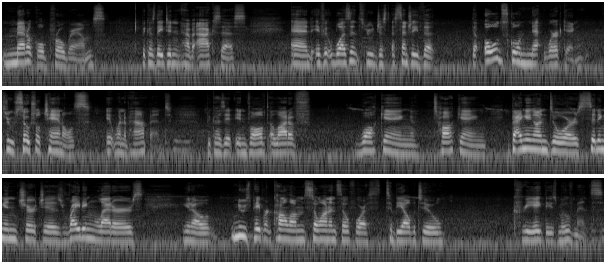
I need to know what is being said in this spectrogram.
medical programs because they didn't have access. And if it wasn't through just essentially the, the old school networking through social channels, it wouldn't have happened. Mm-hmm. because it involved a lot of walking, talking, banging on doors, sitting in churches, writing letters, you know, newspaper columns, so on and so forth, to be able to create these movements.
